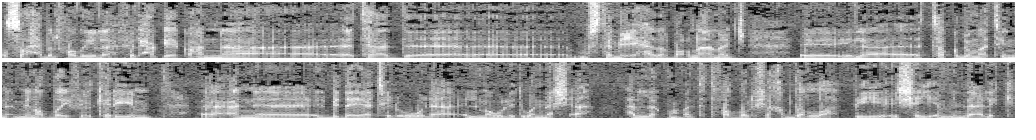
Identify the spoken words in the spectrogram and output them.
صاحب الفضيلة في الحقيقة أن إعتاد مستمعي هذا البرنامج إلى تقدمة من الضيف الكريم عن البدايات الأولى المولد والنشأة، هل لكم أن تتفضلوا شيخ عبد الله بشيء من ذلك؟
